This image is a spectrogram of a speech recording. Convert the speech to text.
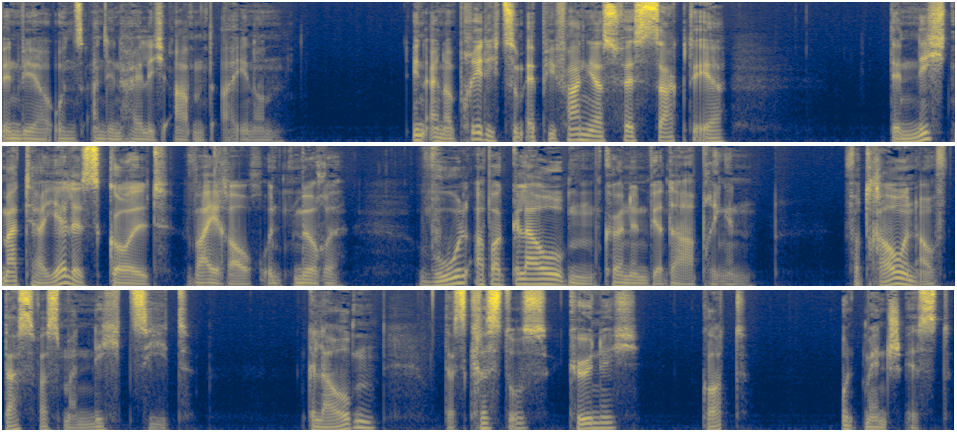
wenn wir uns an den Heiligabend erinnern. In einer Predigt zum Epiphaniasfest sagte er, denn nicht materielles Gold, Weihrauch und Myrrhe, wohl aber Glauben können wir darbringen. Vertrauen auf das, was man nicht sieht. Glauben, dass Christus König, Gott und Mensch ist.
